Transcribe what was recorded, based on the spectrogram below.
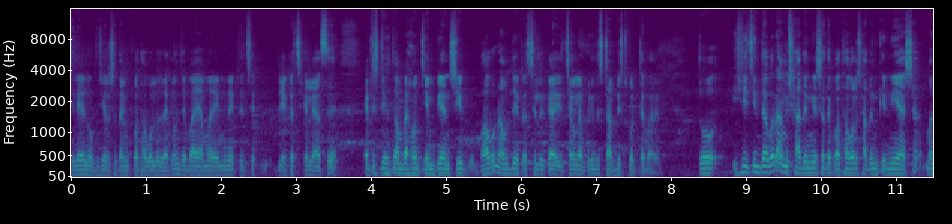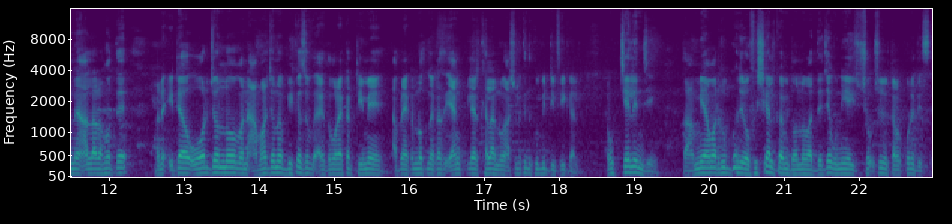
ছিলেন অফিসিয়ালের সাথে আমি কথা বলে দেখলাম যে, ভাই, আমার এমন একটা একটা ছেলে আছে অ্যাটলিস্ট যেহেতু আমরা এখন চ্যাম্পিয়নশিপ ভাবো না, আমাদের একটা ছেলেকে ইচ্ছা করলে আপনি কিন্তু স্টাবলিশ করতে পারেন। তো সেই চিন্তা করে আমি স্বাধীনের সাথে কথা বলে স্বাধীনকে নিয়ে আসা। মানে আল্লাহ রহমতে মানে এটা ওর জন্য মানে আমার জন্য বিকজ অফ বড় একটা টিমে আপনি একটা নতুন একটা ইয়াং প্লেয়ার খেলানো আসলে কিন্তু খুবই ডিফিকাল্ট এবং চ্যালেঞ্জিং তো আমি আমার রূপগঞ্জের অফিসিয়ালকে আমি ধন্যবাদ দিই যে উনি এই সুযোগটা আমার করে দিছে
